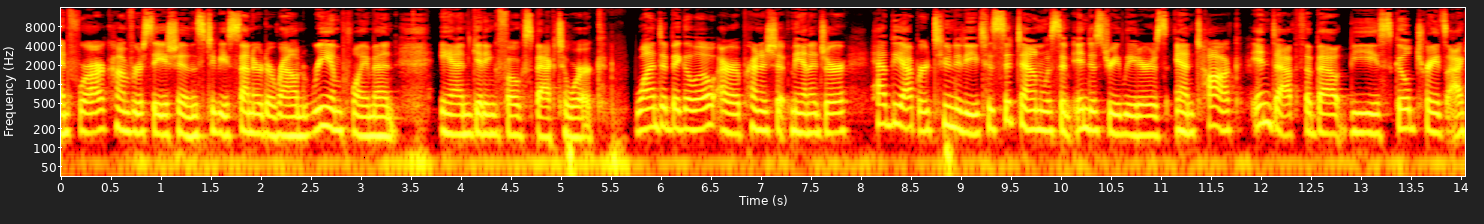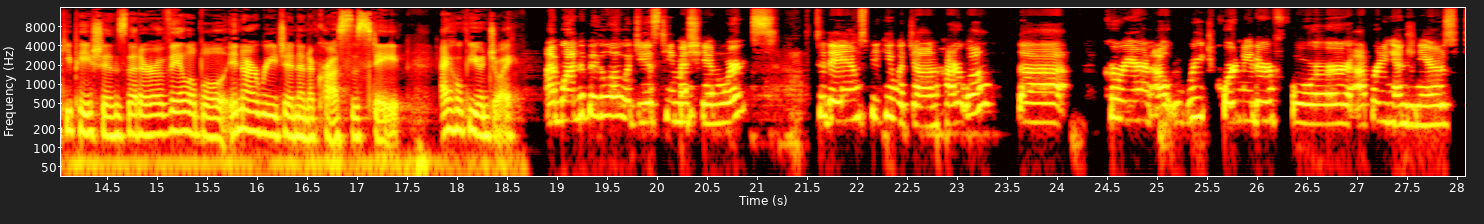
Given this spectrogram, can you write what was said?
and for our conversations to be centered around reemployment and getting folks back to work. Wanda Bigelow, our apprenticeship manager, had the opportunity to sit down with some industry leaders and talk in depth about the skilled trades occupations that are available in our region and across the state. I hope you enjoy. I'm Wanda Bigelow with GST Michigan Works. Today I'm speaking with John Hartwell, the Career and Outreach Coordinator for Operating Engineers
